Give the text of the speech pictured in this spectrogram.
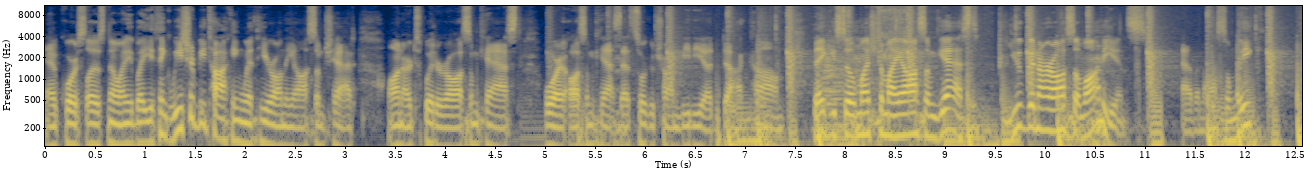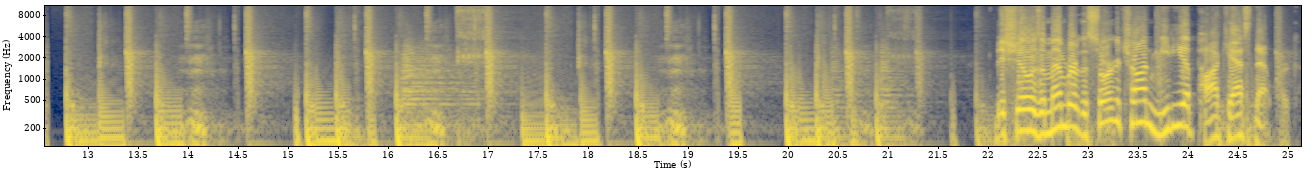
And of course, let us know anybody you think we should be talking with here on the Awesome Chat on our Twitter, AwesomeCast, or at awesomecast at sorgatronmedia.com. Thank you so much to my awesome guest. You've been our awesome audience. Have an awesome week. This show is a member of the Sorgatron Media Podcast Network.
